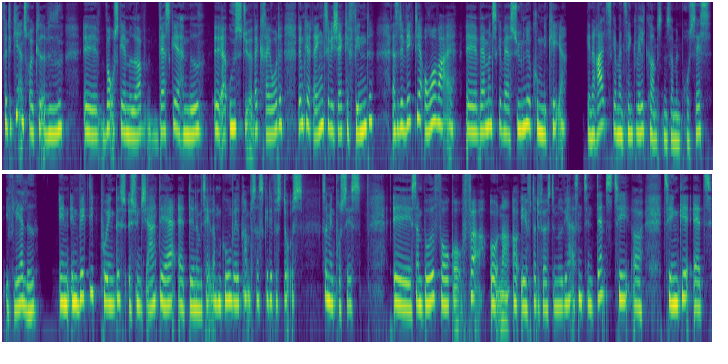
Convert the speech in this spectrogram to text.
For det giver en tryghed at vide, øh, hvor skal jeg møde op, hvad skal jeg have med øh, af udstyr, hvad kræver det, hvem kan jeg ringe til, hvis jeg ikke kan finde det. Altså det er vigtigt at overveje, øh, hvad man skal være synlig og kommunikere. Generelt skal man tænke velkomsten som en proces i flere led. En, en vigtig pointe, synes jeg, det er, at øh, når vi taler om den gode velkomst, så skal det forstås som en proces, øh, som både foregår før, under og efter det første møde. Vi har sådan en tendens til at tænke, at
